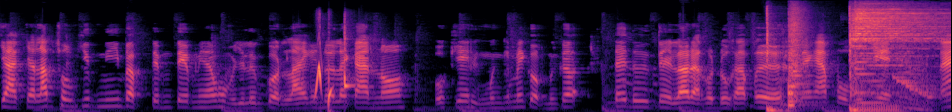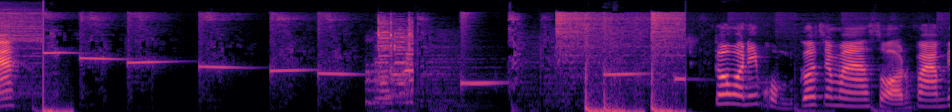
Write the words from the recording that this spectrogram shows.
อยากจะรับชมคลิปนี้แบบเต็มๆนะครับผมอย่าลืมกดไลค์กันด้วยละกันเนาะโอเค ถึงมึงจะไม่กดมึงก็ได้ดูเต็มแล้วแหละคนดูครับเออนะครับผมโอเคนะก็วันนี้ผมก็จะมาสอนฟาร์มเว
